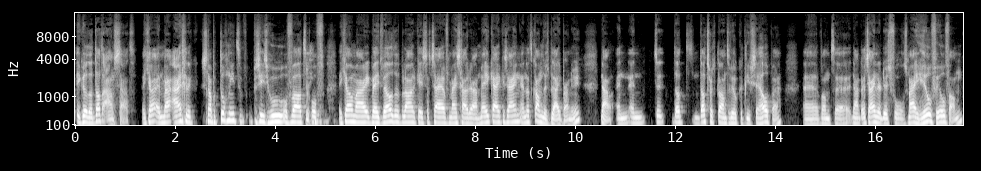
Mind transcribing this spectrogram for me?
ik wil dat dat aanstaat. Weet je wel? En, maar eigenlijk snap ik toch niet precies hoe of wat. Mhm. Of, weet je wel? Maar ik weet wel dat het belangrijk is dat zij over mijn schouder aan het meekijken zijn. En dat kan dus blijkbaar nu. Nou, en, en te, dat, dat soort klanten wil ik het liefst helpen. Uh, want uh, nou, daar zijn er dus volgens mij heel veel van.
